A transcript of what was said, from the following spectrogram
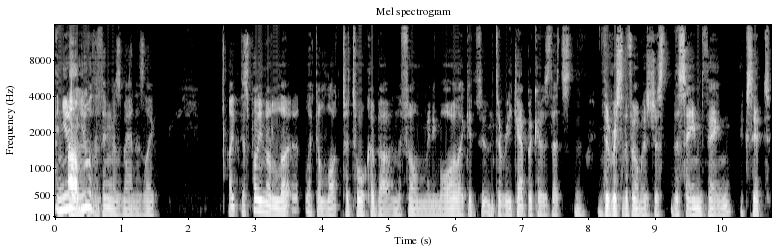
and you know, Um, you know what the thing is, man, is like, like there's probably not a lot, like a lot to talk about in the film anymore. Like it's to recap because that's the rest of the film is just the same thing, except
